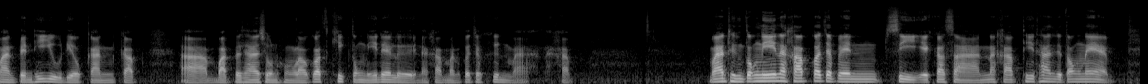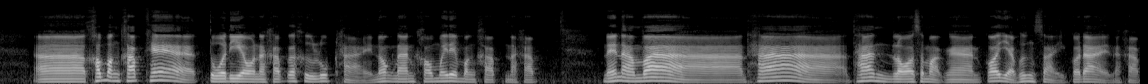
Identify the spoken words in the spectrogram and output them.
มันเป็นที่อยู่เดียวกันกับบัตรประชาชนของเราก็คลิกตรงนี้ได้เลยนะครับ มันก็จะขึ้นมานะครับ มาถึงตรงนี้นะครับก็จะเป็น 4 เอกสารนะครับที่ท่านจะต้องแนบ เขาบังคับแค่ตัวเดียวนะครับ ก็คือรูปถ่ายนอกนั้นเขาไม่ได้บังคับนะครับ แนะนำว่าถ้าท่านรอสมัครงานก็อย่าเพิ่งใส่ก็ได้นะครับ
